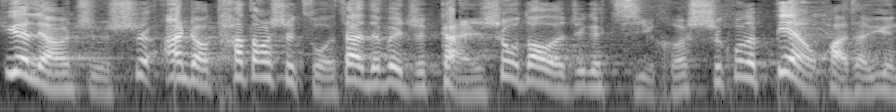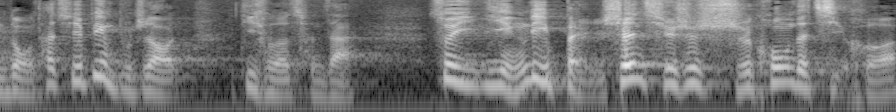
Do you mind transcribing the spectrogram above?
月亮只是按照它当时所在的位置感受到了这个几何时空的变化在运动，它其实并不知道地球的存在。所以引力本身其实是时空的几何，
